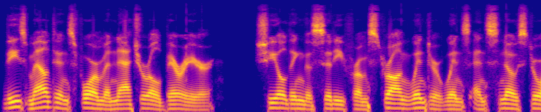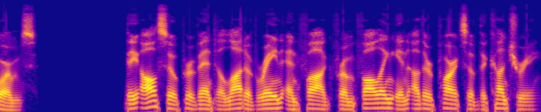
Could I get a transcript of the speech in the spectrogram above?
These mountains form a natural barrier, shielding the city from strong winter winds and snowstorms. They also prevent a lot of rain and fog from falling in other parts of the country.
